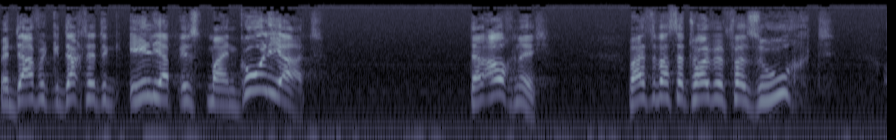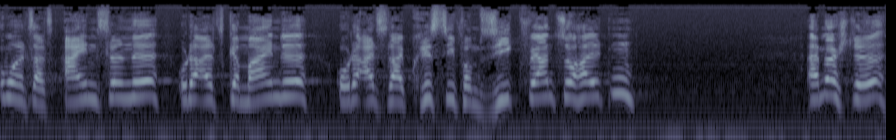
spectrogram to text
Wenn David gedacht hätte, Eliab ist mein Goliath, dann auch nicht. Weißt du, was der Teufel versucht? Um uns als Einzelne oder als Gemeinde oder als Leib Christi vom Sieg fernzuhalten? Er möchte,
